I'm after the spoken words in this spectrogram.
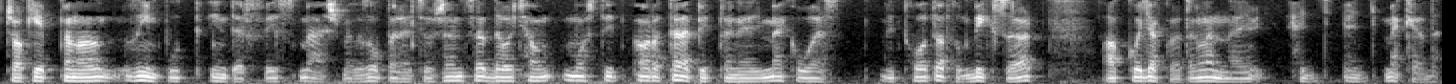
Csak éppen az input interface más, meg az operációs rendszer, de hogyha most itt arra telepíteni egy macOS, itt hol tartom, Big Sur-t, akkor gyakorlatilag lenne egy, egy, egy meked,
